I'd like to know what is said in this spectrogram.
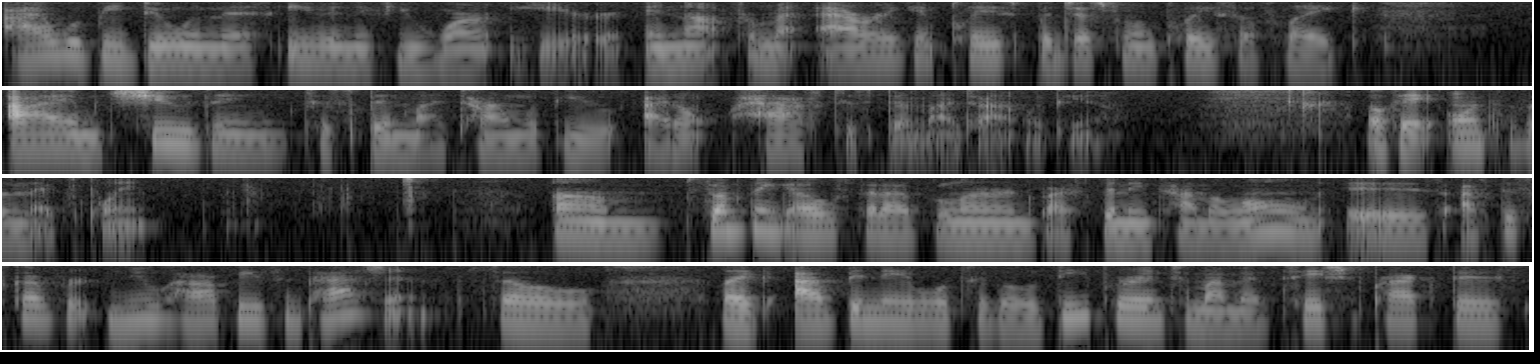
I would be doing this even if you weren't here. And not from an arrogant place, but just from a place of like, I am choosing to spend my time with you. I don't have to spend my time with you. Okay, on to the next point. Um, something else that I've learned by spending time alone is I've discovered new hobbies and passions. So, like, I've been able to go deeper into my meditation practice.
